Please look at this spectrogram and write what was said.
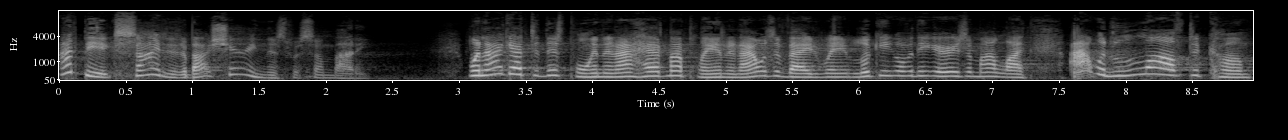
I'd be excited about sharing this with somebody. When I got to this point and I had my plan and I was evaluating, looking over the areas of my life, I would love to come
